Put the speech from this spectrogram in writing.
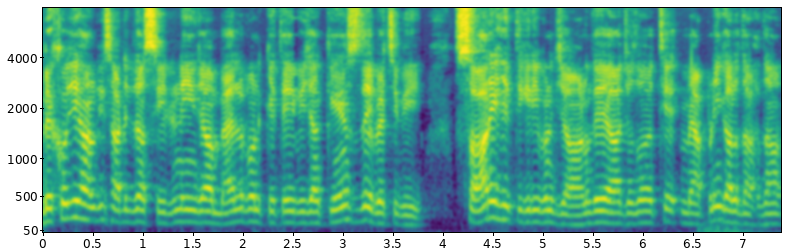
ਦੇਖੋ ਜੀ, ਹਾਂਜੀ, ਸਾਡੇ ਦਾ ਸਿਡਨੀ ਜਾਂ ਮੈਲਬੌਰਨ ਕਿਤੇ ਵੀ ਜਾਂ ਕੇਨਸ ਦੇ ਵਿੱਚ ਵੀ ਸਾਰੇ ਹੀ ਤਕਰੀਬਨ ਜਾਣਦੇ ਆ। ਜਦੋਂ ਇੱਥੇ ਮੈਂ ਆਪਣੀ ਗੱਲ ਦੱਸਦਾ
